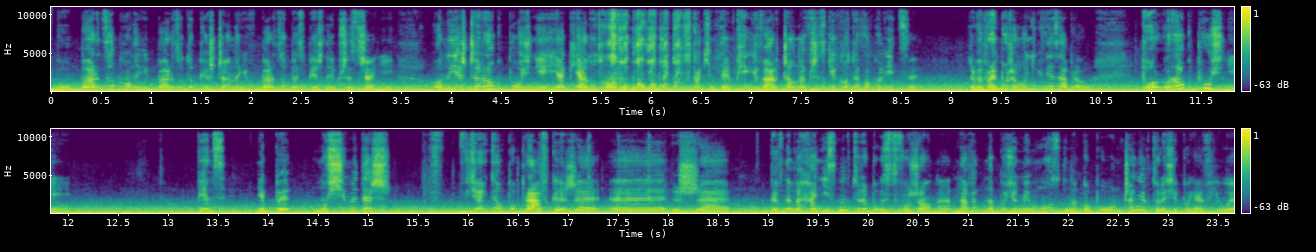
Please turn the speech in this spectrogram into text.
i był bardzo kochany i bardzo dopieszczany i w bardzo bezpiecznej przestrzeni. On jeszcze rok później, jak jadł, w takim tempie i warczał na wszystkie koty w okolicy. Żeby, broń Boże, mu nikt nie zabrał. Po, rok później. Więc jakby musimy też wziąć tę poprawkę, że, e, że pewne mechanizmy, które były stworzone, nawet na poziomie mózgu, na po połączenia, które się pojawiły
